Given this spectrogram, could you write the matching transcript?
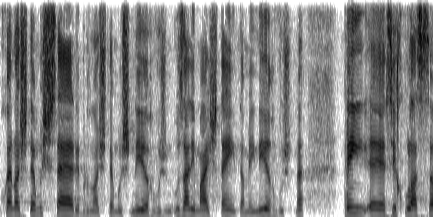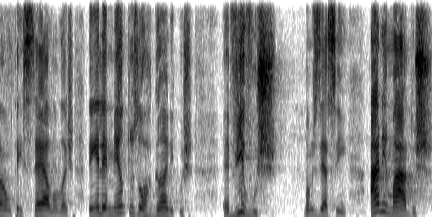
Porque nós temos cérebro, nós temos nervos, os animais têm também nervos, né? tem é, circulação, tem células, tem elementos orgânicos é, vivos, vamos dizer assim, animados,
